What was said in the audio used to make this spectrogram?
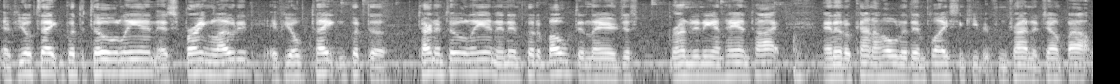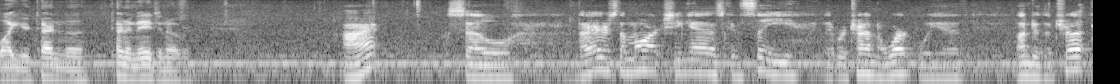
if you'll take and put the tool in, it's spring loaded. If you'll take and put the turning tool in and then put a bolt in there, just run it in hand tight and it'll kind of hold it in place and keep it from trying to jump out while you're turning the turning the engine over. All right, so there's the marks you guys can see that we're trying to work with under the truck.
